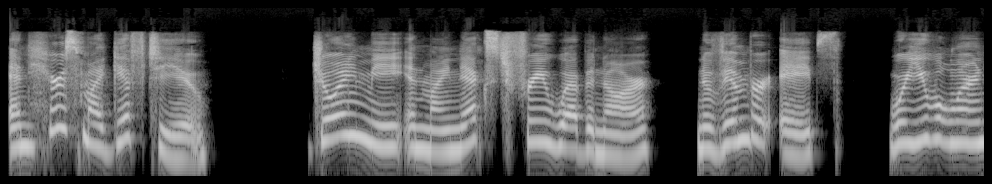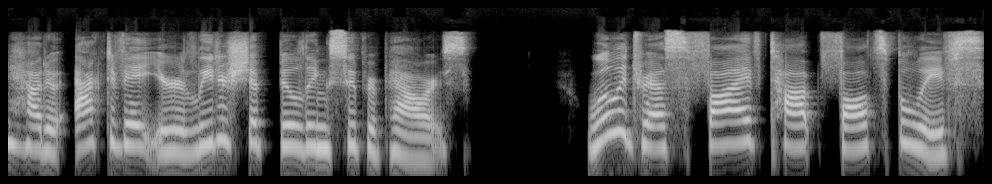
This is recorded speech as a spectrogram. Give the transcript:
And here's my gift to you join me in my next free webinar, November 8th, where you will learn how to activate your leadership building superpowers. We'll address five top false beliefs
